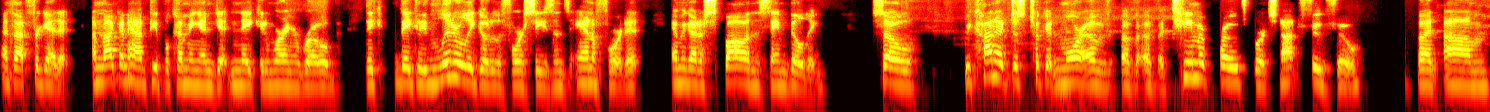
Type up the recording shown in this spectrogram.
I thought, forget it. I'm not going to have people coming in getting naked wearing a robe. They they can literally go to the Four Seasons and afford it. And we got a spa in the same building. So we kind of just took it more of, of, of a team approach where it's not foo-foo. But um,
